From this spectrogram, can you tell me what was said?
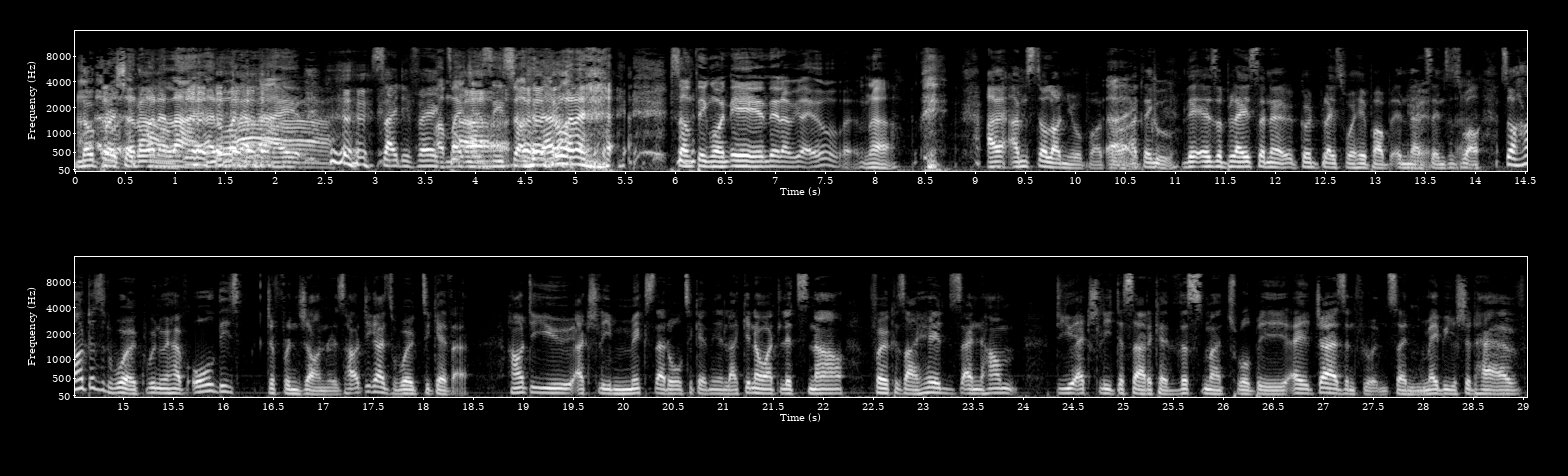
No pressure. I don't wanna lie. I don't wanna lie. Side effect. I might ah. just see something. I don't wanna something on air and then I'll be like, oh, nah. I, I'm still on your part. Though. Alright, I think cool. there is a place and a good place for hip hop in that Yeah. sense as well. So how does it work when we have all these different genres? How do you guys work together? How do you actually mix that all together? And you're like, you know what? Let's now focus our heads and how do you actually decide? Okay, this much will be a jazz influence, and maybe you should have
